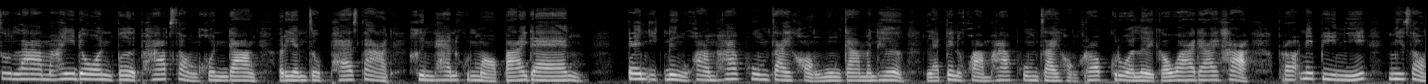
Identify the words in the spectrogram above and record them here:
จุฬามหิดลเปิดภาพสองคนดัง เรียนจบแพทยศาสตร์ ขึ้นแทนคุณหมอป้ายแดง เป็นอีกหนึ่งความภาคภูมิใจของวงการบันเทิง และเป็นความภาคภูมิใจของครอบครัวเลยก็ว่าได้ค่ะ เพราะในปีนี้มีสอง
